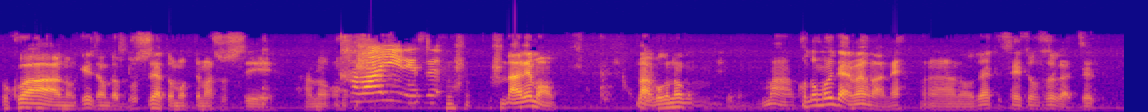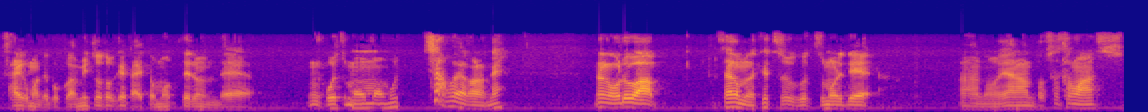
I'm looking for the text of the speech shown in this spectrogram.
僕は、あの、ケイちゃんとブスやと思ってますし、あの、可愛いです。まあでも、まあ僕の、まあ子供みたいなもんやからね、あの、どうやって成長するかぜ最後まで僕は見届けたいと思ってるんで、うん、こいつももうむっちゃアホやからね。なんか俺は、最後までケツ吹くつもりで、あの、やらんと誘わんし。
